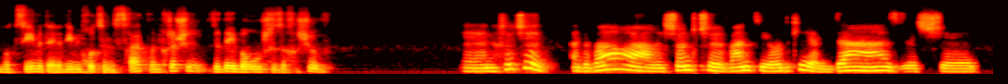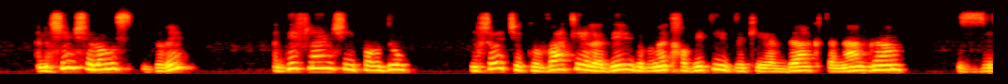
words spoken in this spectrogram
מוציאים את הילדים מחוץ למשחק, ואני חושב שזה די ברור שזה חשוב. אה, אני חושבת שהדבר הראשון שהבנתי עוד כילדה זה שאנשים שלא מסתדרים, עדיף להם שייפרדו. אני חושבת שטובת ילדים, ובאמת חוויתי את זה כילדה קטנה גם, זה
